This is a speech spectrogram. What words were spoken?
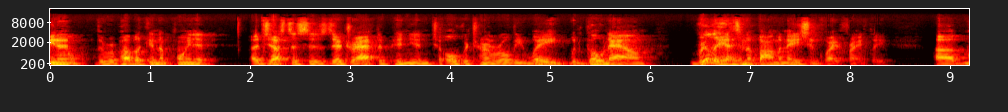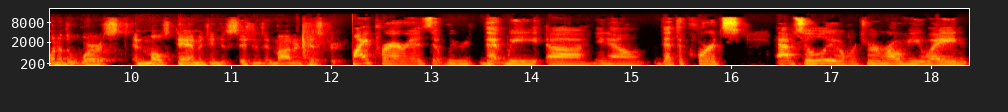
you know, the Republican appointed uh, justices, their draft opinion to overturn Roe v. Wade would go down really as an abomination, quite frankly. Uh, one of the worst and most damaging decisions in modern history. My prayer is that we that we uh, you know that the courts absolutely overturn Roe v. Wade,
